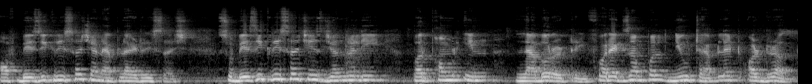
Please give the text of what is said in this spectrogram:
of basic research and applied research. So basic research is generally performed in laboratory. For example, new tablet or drug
